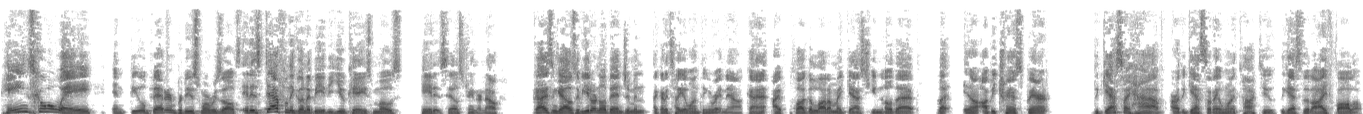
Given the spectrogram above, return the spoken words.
pains go away and feel better and produce more results, it is definitely going to be the UK's most hated sales trainer. Now, guys and gals, if you don't know Benjamin, I got to tell you one thing right now. Okay. I plug a lot of my guests. You know that, but you know, I'll be transparent. The guests I have are the guests that I want to talk to, the guests that I follow.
